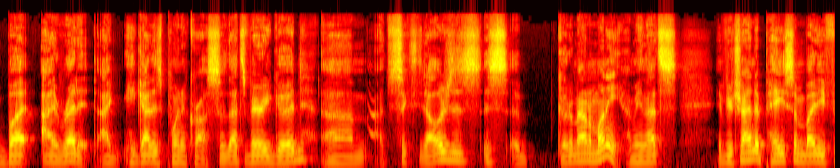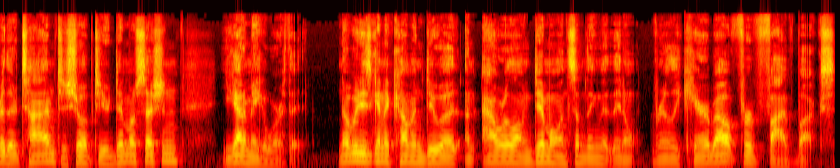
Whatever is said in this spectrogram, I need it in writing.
but I read it. I, he got his point across, so that's very good. Um, Sixty dollars is is a good amount of money. I mean, that's if you're trying to pay somebody for their time to show up to your demo session, you got to make it worth it. Nobody's going to come and do a, an hour long demo on something that they don't really care about for five bucks.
